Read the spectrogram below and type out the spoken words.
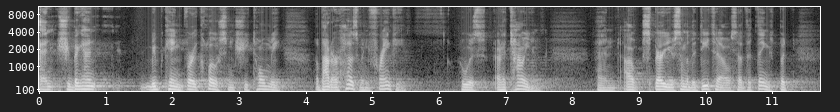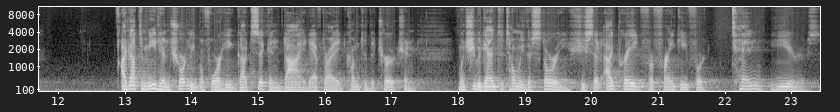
And she began, we became very close, and she told me about her husband, Frankie, who was an Italian. And I'll spare you some of the details of the things, but I got to meet him shortly before he got sick and died after I had come to the church. And when she began to tell me the story, she said, I prayed for Frankie for 10 years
